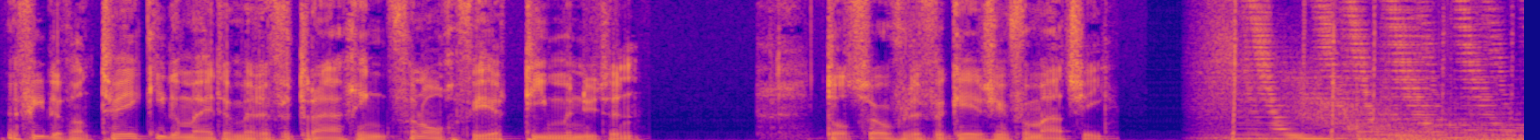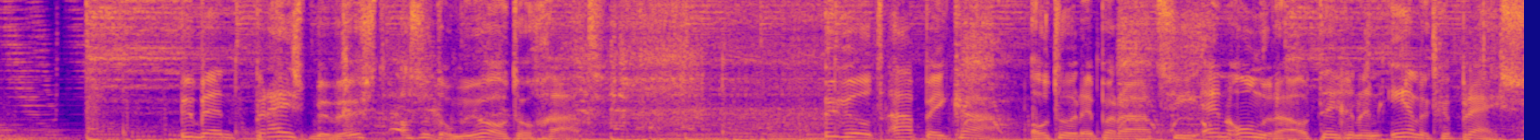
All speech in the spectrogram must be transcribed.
Een file van 2 kilometer met een vertraging van ongeveer 10 minuten. Tot zover de verkeersinformatie. U bent prijsbewust als het om uw auto gaat. U wilt APK, autoreparatie en onderhoud tegen een eerlijke prijs.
